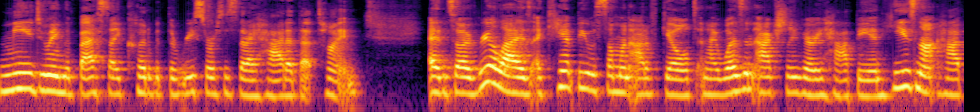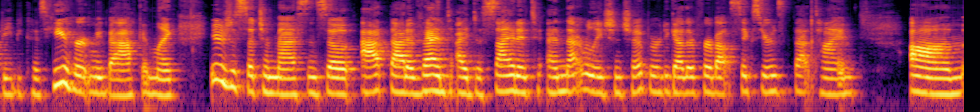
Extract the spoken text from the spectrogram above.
me doing the best I could with the resources that I had at that time. And so I realized I can't be with someone out of guilt. And I wasn't actually very happy. And he's not happy because he hurt me back. And like, you're just such a mess. And so at that event, I decided to end that relationship. We were together for about six years at that time. Um,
